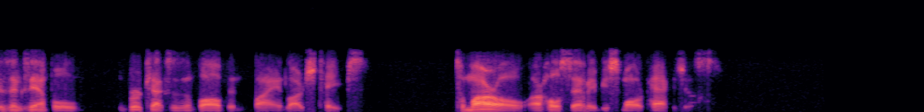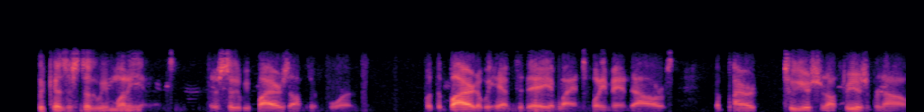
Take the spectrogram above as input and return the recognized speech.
as an example, Vertex is involved in buying large tapes. Tomorrow, our wholesale may be smaller packages because there's still going to be money in it. There's still going to be buyers out there for it. But the buyer that we have today at buying $20 million, the buyer two years from now, three years from now,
